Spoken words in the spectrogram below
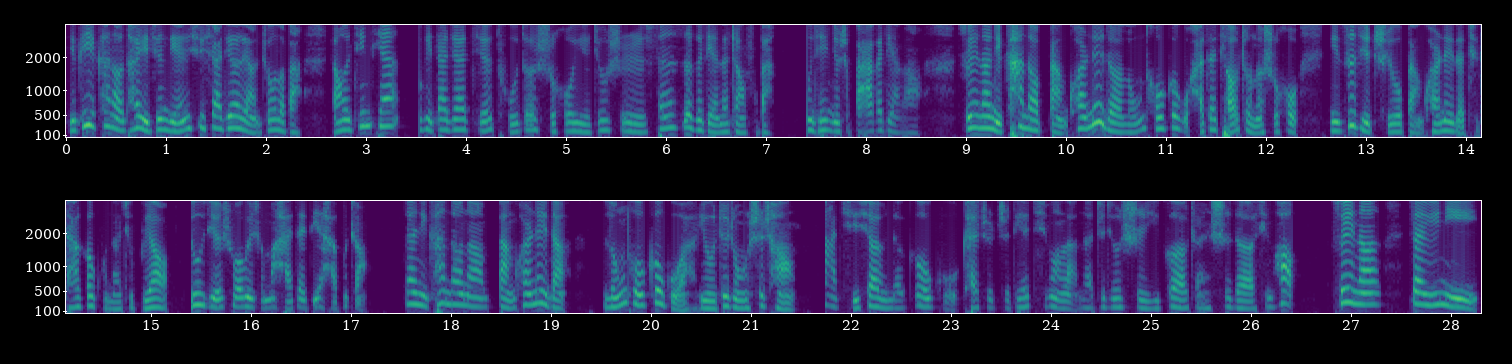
你可以看到它已经连续下跌了两周了吧。然后今天我给大家截图的时候，也就是三四个点的涨幅吧，目前已经是八个点了。所以呢，你看到板块内的龙头个股还在调整的时候，你自己持有板块内的其他个股呢，就不要纠结说为什么还在跌还不涨。但你看到呢，板块内的龙头个股啊，有这种市场。大旗效应的个股开始止跌企稳了，那这就是一个转势的信号。所以呢，在于你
